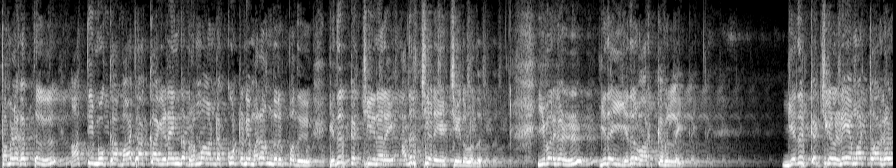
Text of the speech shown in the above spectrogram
தமிழகத்தில் அதிமுக பாஜக இணைந்த பிரம்மாண்ட கூட்டணி மலர்ந்திருப்பது எதிர்க்கட்சியினரை அதிர்ச்சியடைய செய்துள்ளது. இவர்கள் இதை எதிர்பார்க்கவில்லை. எதிர்க்கட்சிகள் இணைய மாட்டார்கள்.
